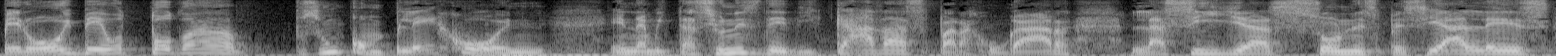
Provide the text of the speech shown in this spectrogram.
pero hoy veo toda pues un complejo en, en, habitaciones dedicadas para jugar. Las sillas son especiales,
